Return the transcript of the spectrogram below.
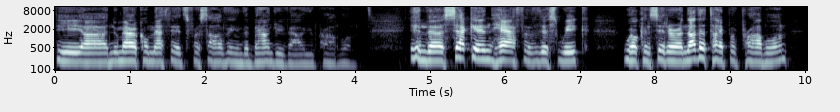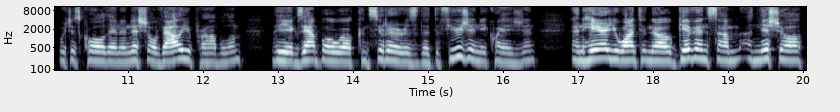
the uh, numerical methods for solving the boundary value problem. In the second half of this week, we'll consider another type of problem, which is called an initial value problem. The example we'll consider is the diffusion equation. And here you want to know, given some initial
